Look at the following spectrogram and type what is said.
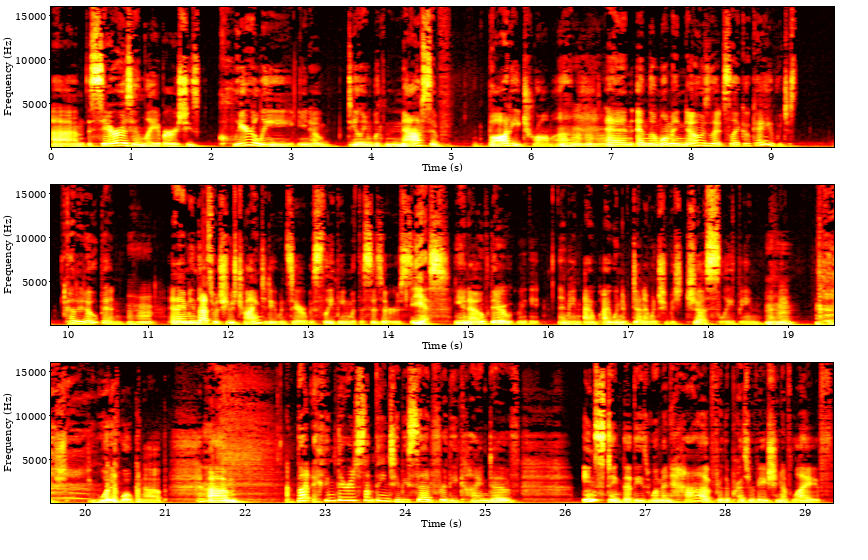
um, Sarah's in labor, she's clearly you know dealing with massive body trauma, and and the woman knows that it's like okay, we just cut it open. And I mean, that's what she was trying to do when Sarah was sleeping with the scissors. Yes. You know, there. I mean, I, I wouldn't have done it when she was just sleeping. I mean, she, she would have woken up. Um, but I think there is something to be said for the kind of instinct that these women have for the preservation of life.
